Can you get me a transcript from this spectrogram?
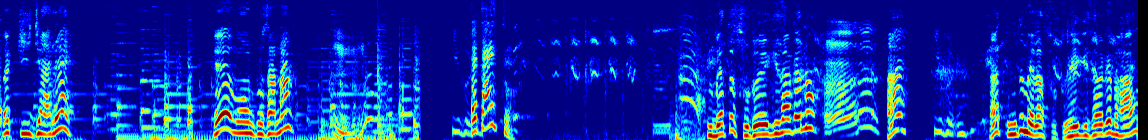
এ, কি যা রে? এ মন্টু তাই তো। তুমি এত ছোট হয়ে গেছা কেন? হ্যাঁ? হ্যাঁ তুমি তো মেলা ছোট হয়ে গেছা রে ভাই।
